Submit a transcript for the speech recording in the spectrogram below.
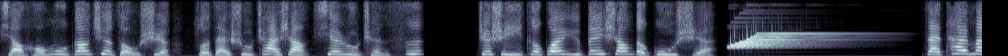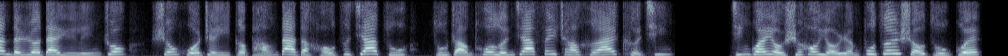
小猴木刚却总是坐在树杈上陷入沉思。这是一个关于悲伤的故事。在泰曼的热带雨林中，生活着一个庞大的猴子家族，族长托伦加非常和蔼可亲。尽管有时候有人不遵守族规，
